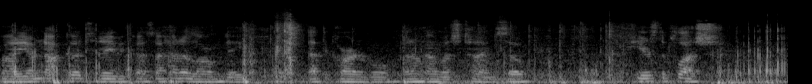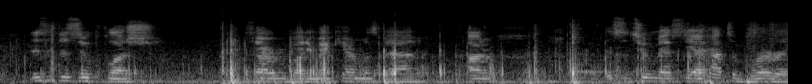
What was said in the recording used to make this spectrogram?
buddy. I'm not good today because I had a long day at the carnival. I don't have much time, so here's the plush. This is the Zouk plush. Sorry, everybody. My camera's bad. I don't. This is too messy. I had to blur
